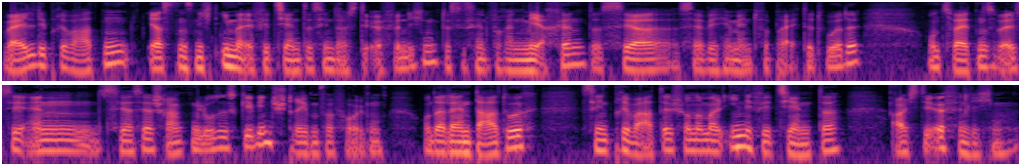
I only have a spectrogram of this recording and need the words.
weil die Privaten erstens nicht immer effizienter sind als die öffentlichen. Das ist einfach ein Märchen, das sehr, sehr vehement verbreitet wurde. Und zweitens, weil sie ein sehr, sehr schrankenloses Gewinnstreben verfolgen. Und allein dadurch sind Private schon einmal ineffizienter als die öffentlichen.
